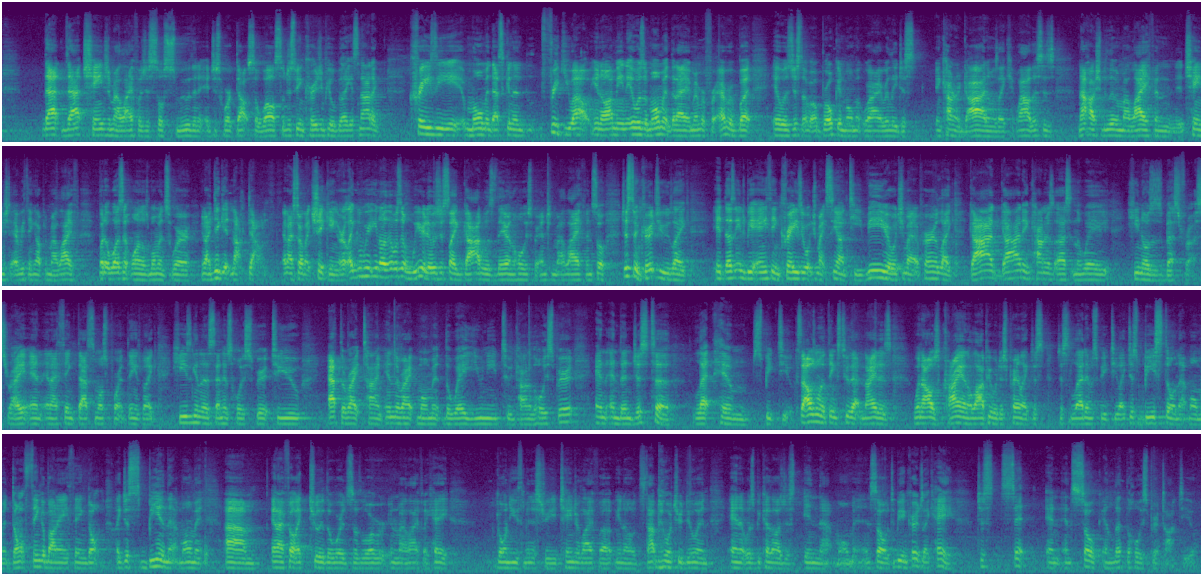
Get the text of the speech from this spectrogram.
that that change in my life was just so smooth and it just worked out so well. So just be encouraging people, be like, it's not a crazy moment that's gonna freak you out. You know, I mean, it was a moment that I remember forever, but it was just a, a broken moment where I really just encountered God and was like, wow, this is not how I should be living my life, and it changed everything up in my life. But it wasn't one of those moments where you know I did get knocked down and I started like shaking or like we- you know it wasn't weird. It was just like God was there and the Holy Spirit entered my life. And so just to encourage you, like it doesn't need to be anything crazy what you might see on TV or what you might have heard. Like God, God encounters us in the way He knows is best for us, right? And and I think that's the most important thing is like He's gonna send His Holy Spirit to you at the right time, in the right moment, the way you need to encounter the Holy Spirit, and and then just to let Him speak to you. Because that was one of the things too that night is when I was crying, a lot of people were just praying like just just let Him speak to you, like just be still in that moment. Don't think about anything. Don't like just be in that moment. Um, and I felt like truly the words of the Lord were in my life, like hey. Go into youth ministry, change your life up, you know, stop doing what you're doing. And it was because I was just in that moment. And so to be encouraged, like, hey, just sit and, and soak and let the Holy Spirit talk to you.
